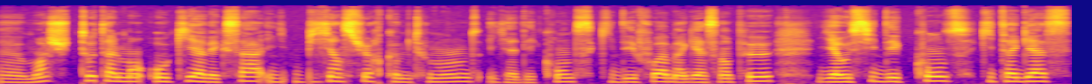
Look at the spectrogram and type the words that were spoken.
Euh, moi, je suis totalement ok avec ça. Bien sûr, comme tout le monde, il y a des comptes qui des fois m'agacent un peu. Il y a aussi des comptes qui t'agacent,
